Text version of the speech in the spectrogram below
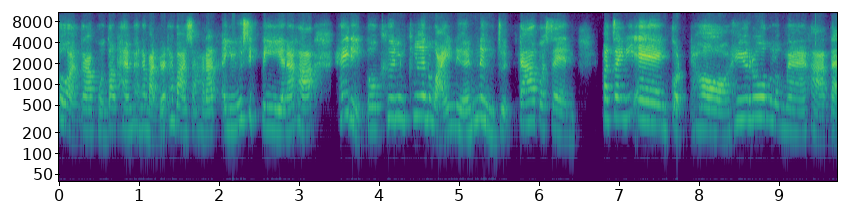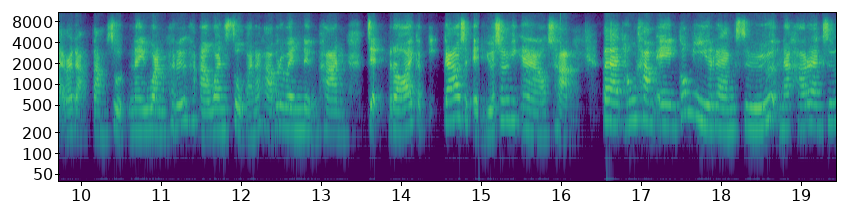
ตัวอัตราผลตอบแทนพันธบัตรรัฐบาลสหรัฐอายุ 10 ปีนะคะ ให้ดีดตัวขึ้นเคลื่อนไหวเหนือ 1.9% ปัจจัยนี้เองกดทอให้ร่วงลงมาค่ะ แต่ระดับต่ำสุดในวันพฤหัสวันศุกร์นะคะ บริเวณ 1,700 กับอีก 91 US dollar per ounce ค่ะ แต่ทองคำเองก็มีแรงซื้อนะคะ แรงซื้อ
